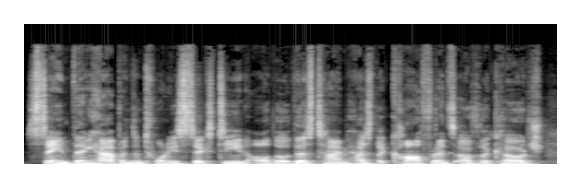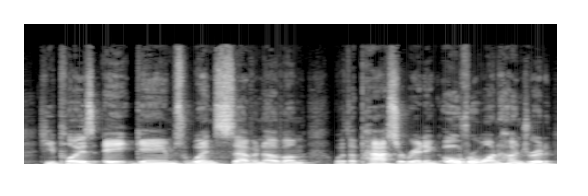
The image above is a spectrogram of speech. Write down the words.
Same thing happens in 2016, although this time has the confidence of the coach. He plays eight games, wins seven of them with a passer rating over 100.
